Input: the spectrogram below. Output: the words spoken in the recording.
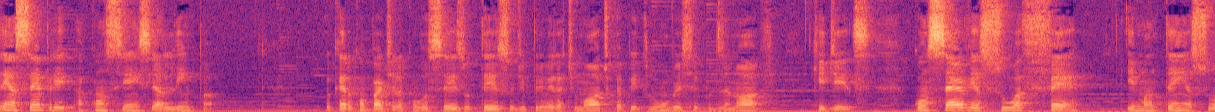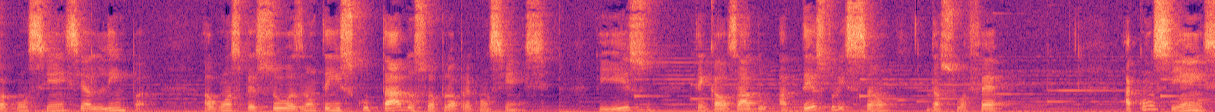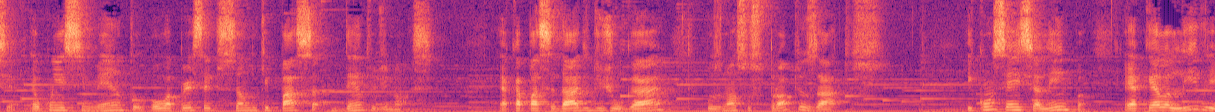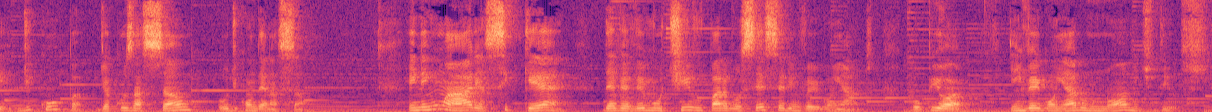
Tenha sempre a consciência limpa. Eu quero compartilhar com vocês o texto de 1 Timóteo, capítulo 1, versículo 19, que diz: Conserve a sua fé e mantenha a sua consciência limpa. Algumas pessoas não têm escutado a sua própria consciência, e isso tem causado a destruição da sua fé. A consciência é o conhecimento ou a percepção do que passa dentro de nós. É a capacidade de julgar os nossos próprios atos. E consciência limpa é aquela livre de culpa, de acusação ou de condenação. Em nenhuma área sequer deve haver motivo para você ser envergonhado, ou pior, envergonhar o nome de Deus.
